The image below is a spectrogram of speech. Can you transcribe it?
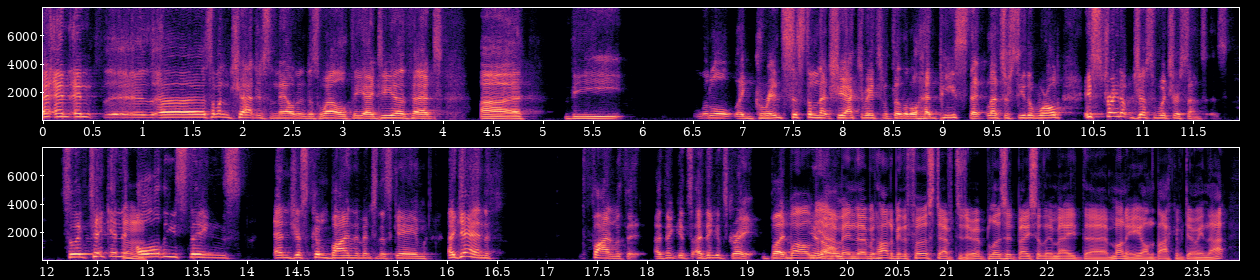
And and, and uh, uh, someone in chat just nailed it as well. The idea that uh, the little like grid system that she activates with the little headpiece that lets her see the world is straight up just Witcher senses. So they've taken Hmm. all these things and just combined them into this game. Again, fine with it. I think it's I think it's great. But Well, you yeah, know, I mean, they would hardly be the first dev to do it. Blizzard basically made their money on the back of doing that.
